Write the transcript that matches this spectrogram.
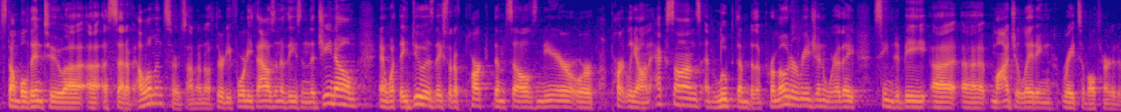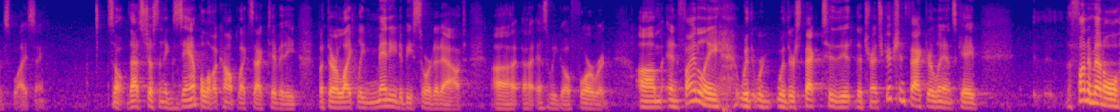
stumbled into a, a set of elements, there's, I don't know, 30, 40,000 of these in the genome, and what they do is they sort of park themselves near or partly on exons and loop them to the promoter region where they seem seem to be uh, uh, modulating rates of alternative splicing. So that's just an example of a complex activity, but there are likely many to be sorted out uh, as we go forward. Um, and finally, with, with respect to the, the transcription factor landscape, the fundamental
